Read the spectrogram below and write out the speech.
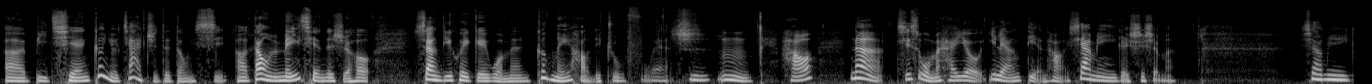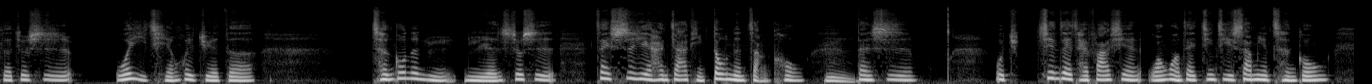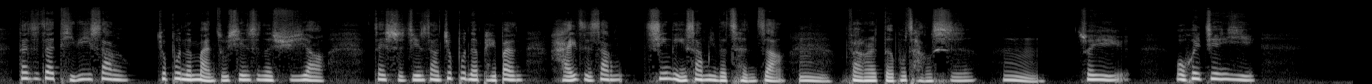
呃，比钱更有价值的东西啊。当我们没钱的时候，上帝会给我们更美好的祝福。哎，是，嗯，好，那其实我们还有一两点哈，下面一个是什么？下面一个就是我以前会觉得，成功的女女人就是。在事业和家庭都能掌控，嗯，但是我现在才发现，往往在经济上面成功，但是在体力上就不能满足先生的需要，在时间上就不能陪伴孩子上心灵上面的成长，嗯，反而得不偿失，嗯，所以我会建议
